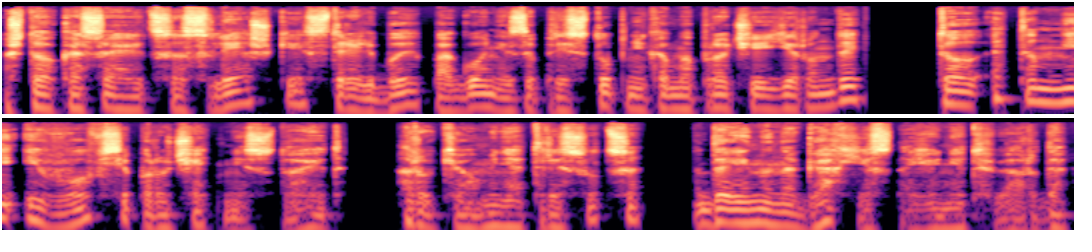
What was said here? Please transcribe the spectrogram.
Что касается слежки, стрельбы, погони за преступником и прочей ерунды, то это мне и вовсе поручать не стоит. Руки у меня трясутся, да и на ногах я стою не твердо.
